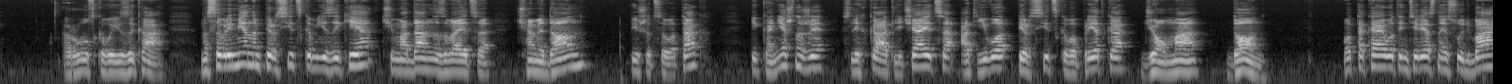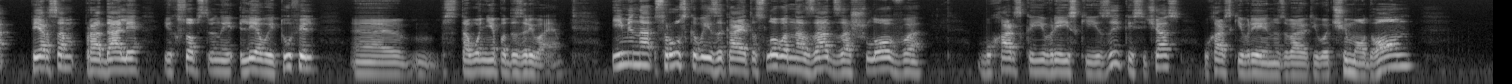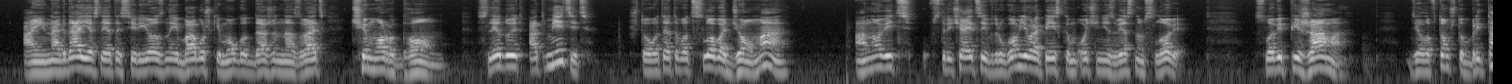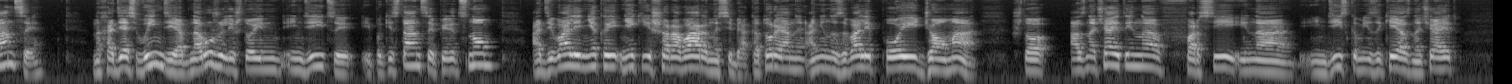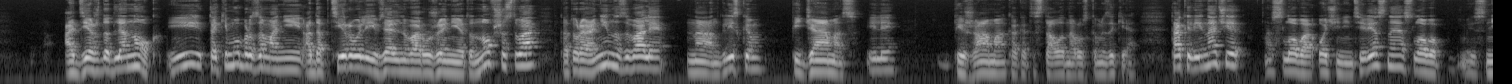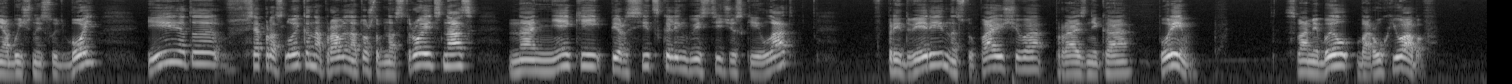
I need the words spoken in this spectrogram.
русского языка. На современном персидском языке чемодан называется чамедан, пишется вот так, и, конечно же, слегка отличается от его персидского предка Джома Дон. Вот такая вот интересная судьба. Персам продали их собственный левый туфель, э, с того не подозревая. Именно с русского языка это слово назад зашло в бухарско-еврейский язык, и сейчас бухарские евреи называют его чемодон, а иногда, если это серьезные бабушки, могут даже назвать чемордон. Следует отметить, что вот это вот слово «джома», оно ведь встречается и в другом европейском очень известном слове. Слове «пижама». Дело в том, что британцы, находясь в Индии, обнаружили, что индийцы и пакистанцы перед сном одевали некой, некие шаровары на себя, которые они, они называли поиджома, что означает и на фарси, и на индийском языке означает одежда для ног. И таким образом они адаптировали и взяли на вооружение это новшество, которое они называли на английском пиджамас или пижама, как это стало на русском языке. Так или иначе, слово очень интересное, слово с необычной судьбой. И эта вся прослойка направлена на то, чтобы настроить нас на некий персидско-лингвистический лад преддверии наступающего праздника Пурим. С вами был Барух Юабов.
